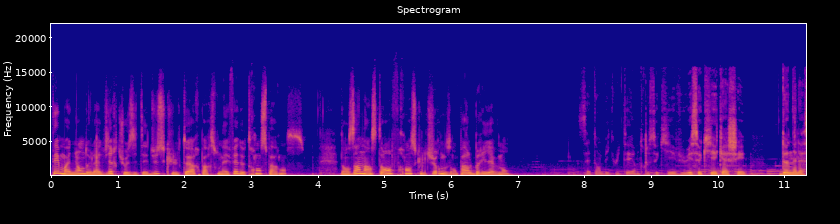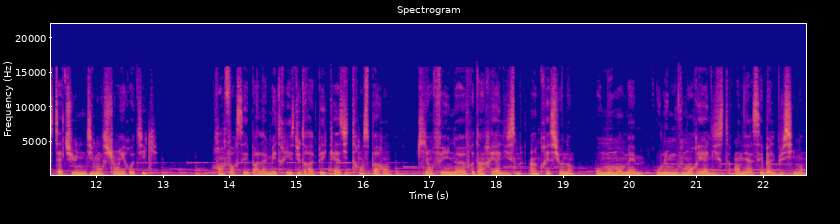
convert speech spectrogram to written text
témoignant de la virtuosité du sculpteur par son effet de transparence. Dans un instant, France Culture nous en parle brièvement. Cette ambiguïté entre ce qui est vu et ce qui est caché donne à la statue une dimension érotique, renforcée par la maîtrise du drapé quasi transparent qui en fait une œuvre d'un réalisme impressionnant, au moment même où le mouvement réaliste en est à ses balbutiements.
